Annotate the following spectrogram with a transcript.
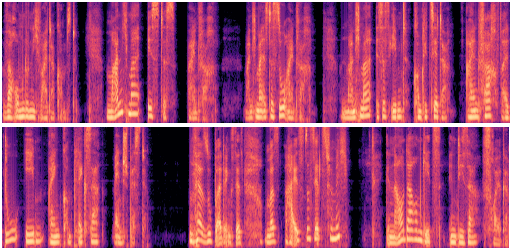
warum du nicht weiterkommst. Manchmal ist es einfach. Manchmal ist es so einfach. Und manchmal ist es eben komplizierter. Einfach, weil du eben ein komplexer Mensch bist. Na super, denkst du jetzt. Und was heißt das jetzt für mich? Genau darum geht's in dieser Folge.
